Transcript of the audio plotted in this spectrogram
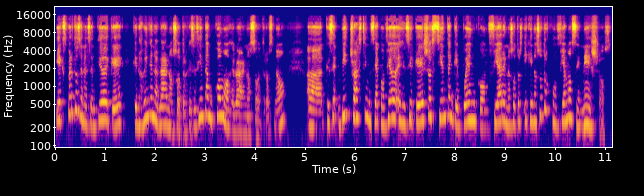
y expertos en el sentido de que, que nos vengan a hablar a nosotros, que se sientan cómodos de hablar a nosotros, ¿no? Ah, que se, be trusting, sea confiado, es decir, que ellos sientan que pueden confiar en nosotros y que nosotros confiamos en ellos.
